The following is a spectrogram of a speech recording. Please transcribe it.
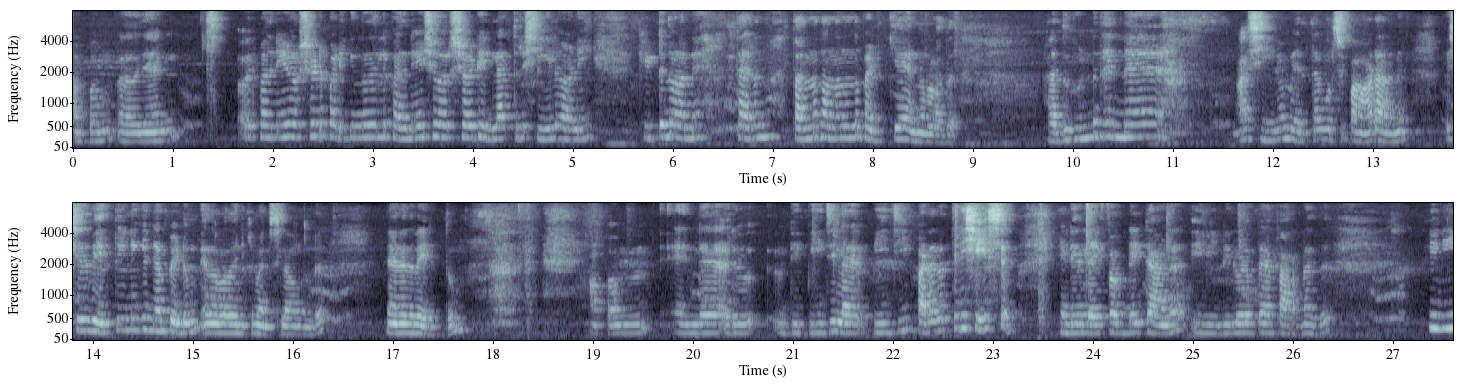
അപ്പം ഞാൻ ഒരു പതിനേഴ് വർഷമായിട്ട് പഠിക്കുന്നതിൽ പതിനേഴ് വർഷമായിട്ട് ഇല്ലാത്തൊരു ശീലമാണ് ഈ കിട്ടുന്ന ഉടനെ തരുന്ന തന്ന തന്ന നിന്ന് പഠിക്കുക എന്നുള്ളത്. അതുകൊണ്ട് തന്നെ ആ ശീലം വരുത്താൻ കുറച്ച് പാടാണ്. പക്ഷെ അത് വരുത്തിയില്ലെങ്കിൽ ഞാൻ പെടും എന്നുള്ളത് എനിക്ക് മനസ്സിലാവുന്നുണ്ട്. ഞാനത് വരുത്തും. അപ്പം എന്റെ ഒരു പി ജി ലൈ പി ജി പഠനത്തിന് ശേഷം എന്റെ ഒരു ലൈഫ് അപ്ഡേറ്റ് ആണ് ഈ വീഡിയോയിലൂടെ ഞാൻ പറഞ്ഞത്. ഇനി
